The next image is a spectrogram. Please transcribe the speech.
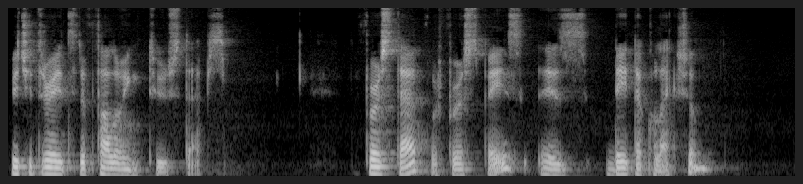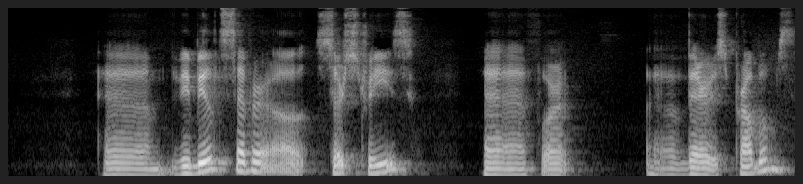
which iterates the following two steps. The first step, or first phase, is data collection. Um, we built several search trees uh, for uh, various problems.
